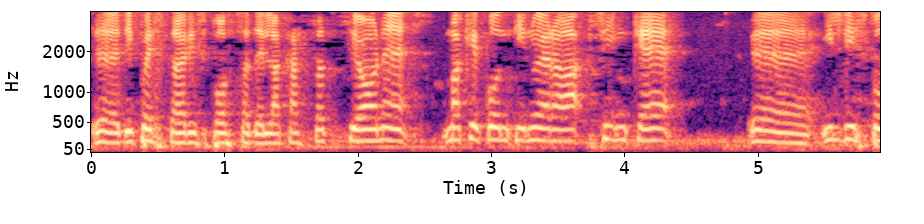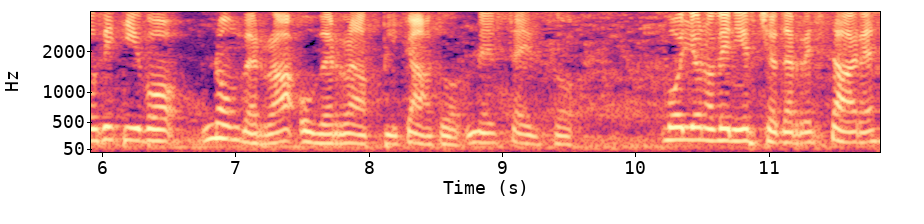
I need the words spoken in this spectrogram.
eh, di questa, risposta della Cassazione, ma che continuerà finché eh, il dispositivo non verrà o verrà applicato, nel senso vogliono venirci ad arrestare?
